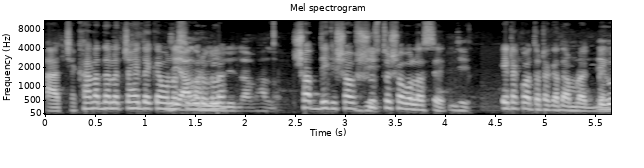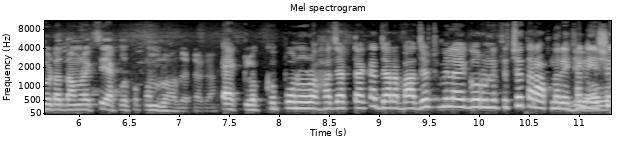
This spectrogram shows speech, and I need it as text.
আচ্ছা খানা দানার চাহিদা কেমন আছে গরুগুলো? ভালো। সব দিকে সব সুস্থ সবল আছে? জি। এটা কত টাকা দাম রাখবে এই গরুটার দাম রাখছি এক লক্ষ পনেরো হাজার টাকা। এক লক্ষ পনেরো হাজার টাকা। যারা বাজেট মিলায় গরু নিতে চায় তারা আপনার এখানে এসে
